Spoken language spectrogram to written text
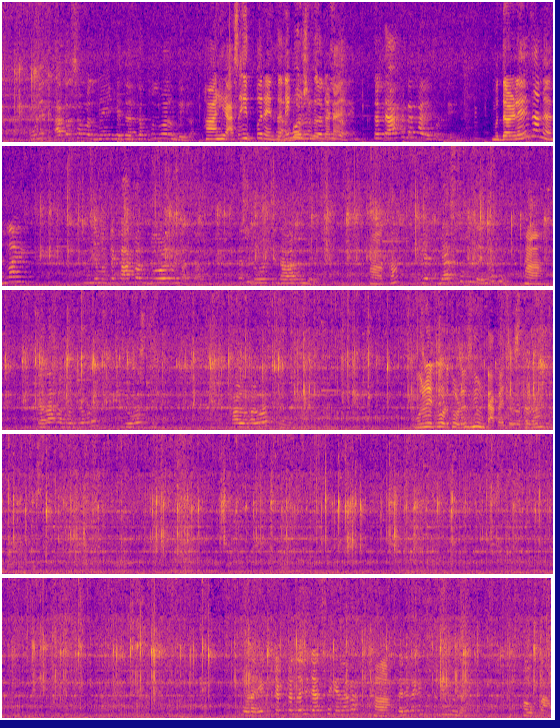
उडीत आता समज मी हे धरलं फुल भरून दिलं. हा हे असं इथपर्यंत नाही भरून शकत जर का दिलं, तर त्या आखाच्या खाली पडते मग दळले नाही जाणार? नाही. म्हणजे मग ते कापड डोळ म्हणतात त्याला. तशी डोळची डाळ होऊन जाईल. हा का? म्हणजे जास्त होऊन जाईल ना ते. हा. त्याला हवं तेवढं व्यवस्थित हळूहळू असतं. ना. म्हणून हे थोडं थोडंच घेऊन टाकायचं असतं का? घेऊन टाकायचं असतं. थोडा एक चक्कर जरी जास्त केला ना हा. तरी लगेच जाते. हो का?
